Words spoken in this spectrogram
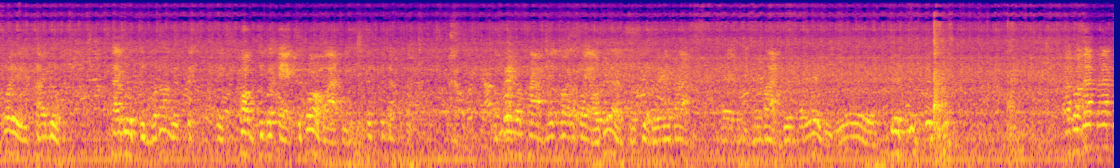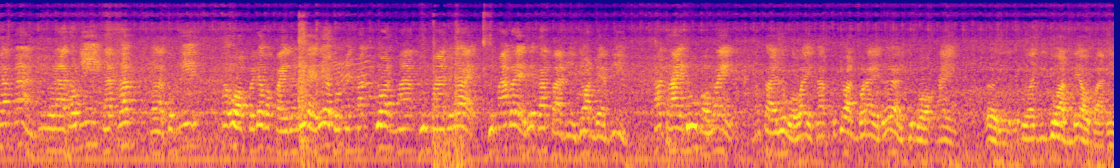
โอ้ยทายดูทายดูขึ้นว่าน้องเป็นความสิบแตกสิบพ่อบาทนี่เอาไปเราข้างให้คอยไปเอาเด้อเราเกี่ยวในบ้านในบ้านเดินไปเลยดิเด้อ เอาละครับนะครับอะมีเวลาเท่านี้นะครับอ่าตรงนี้ถ้าออกไปได้ก็ไปเรื่อยๆเรื่อยๆผมเป็นมัดย้อนมาคืนมาไม่ได้คืนมาไม่ได้เด้อครับบ้านนี้ย้อนแบบนี้ ถ้าถ่ายรูปเอาไว้ถ้าถ่ายรูปเอาไว้ครับย้อนไม่ได้เด้อจะบอกให้เออเวลาที่ย้อนแล้วบ้านนี้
